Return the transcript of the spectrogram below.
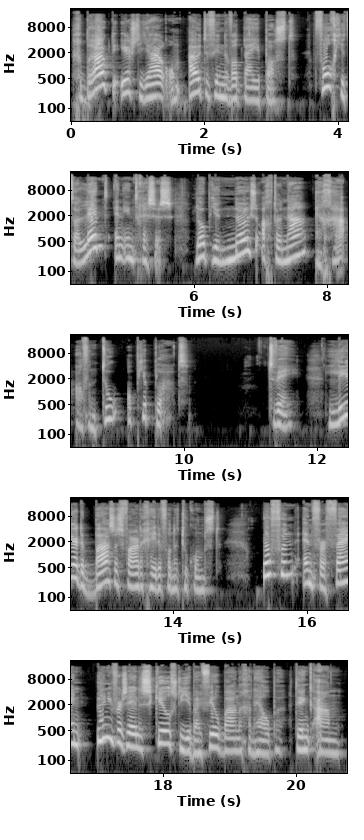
Gebruik de eerste jaren om uit te vinden wat bij je past. Volg je talent en interesses. Loop je neus achterna en ga af en toe op je plaat. 2. Leer de basisvaardigheden van de toekomst. Oefen en verfijn universele skills die je bij veel banen gaan helpen. Denk aan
